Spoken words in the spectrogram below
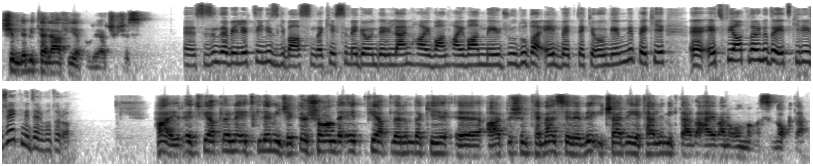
Şimdi bir telafi yapılıyor açıkçası. E, sizin de belirttiğiniz gibi aslında kesime gönderilen hayvan, hayvan mevcudu da elbette ki önemli. Peki e, et fiyatlarını da etkileyecek midir bu durum? Hayır, et fiyatlarını etkilemeyecektir. Şu anda et fiyatlarındaki e, artışın temel sebebi içeride yeterli miktarda hayvan olmaması nokta.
